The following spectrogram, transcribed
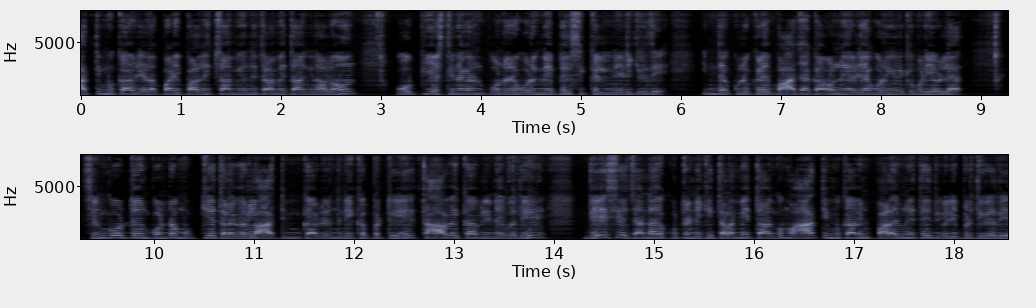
அதிமுகவில் எடப்பாடி பழனிசாமி வந்து தலைமை தாங்கினாலும் ஓபிஎஸ் தினகரன் போன்றவை ஒருங்கிணைப்பதில் சிக்கல் நீடிக்கிறது. இந்த குழுக்களை பாஜகவால் நேரடியாக ஒருங்கிணைக்க முடியவில்லை. செங்கோட்டையன் போன்ற முக்கிய தலைவர்கள் அதிமுகவிலிருந்து நீக்கப்பட்டு தாவேக்காவில் இணைவது தேசிய ஜனநாயக கூட்டணிக்கு தலைமை தாங்கும் அதிமுகவின் பலவீனத்தை இது வெளிப்படுத்துகிறது.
